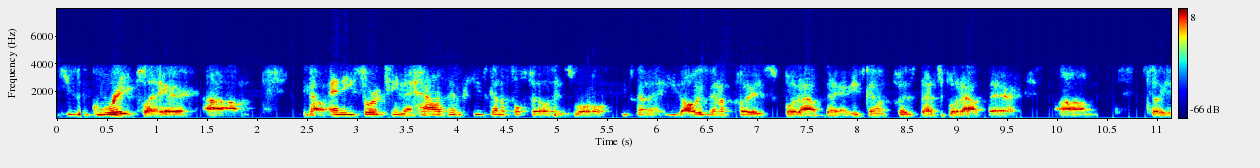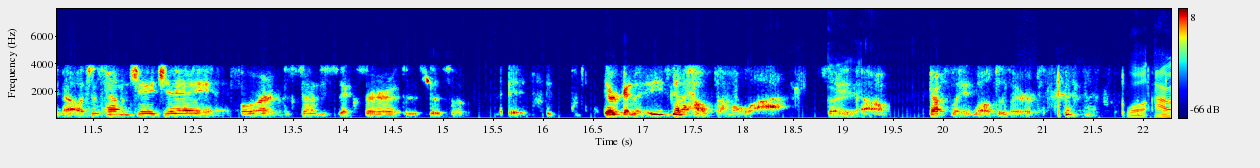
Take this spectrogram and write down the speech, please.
he's a great player. Um, you know, any sort of team that has him, he's gonna fulfill his role. He's gonna he's always gonna put his foot out there. He's gonna put his best foot out there. Um, so you know, just having JJ for the 76ers is just a, it, it, they're gonna he's gonna help them a lot. So you know, definitely well deserved. Well, I,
